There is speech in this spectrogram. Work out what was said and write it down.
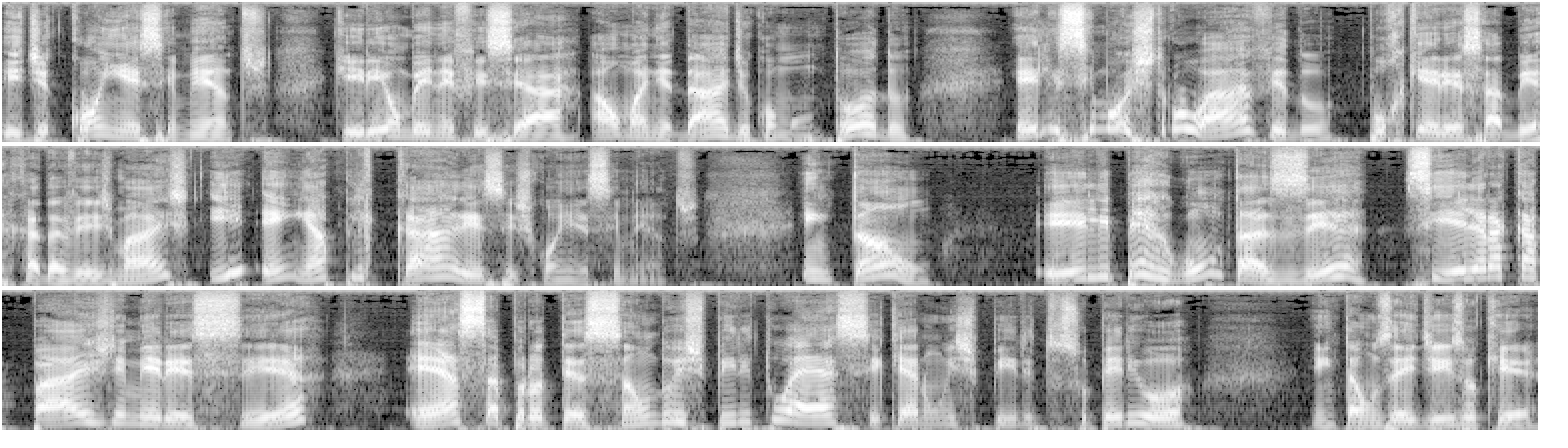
e de conhecimentos que iriam beneficiar a humanidade como um todo, ele se mostrou ávido por querer saber cada vez mais e em aplicar esses conhecimentos. Então, ele pergunta a Z se ele era capaz de merecer essa proteção do espírito S, que era um espírito superior. Então Z diz o quê?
